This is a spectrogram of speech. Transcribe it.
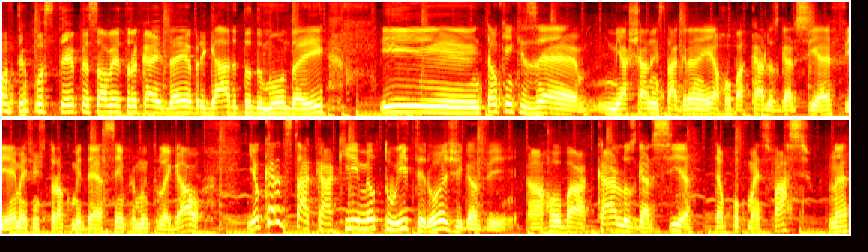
ontem eu postei, o pessoal veio trocar ideia. Obrigado a todo mundo aí. E então quem quiser me achar no Instagram aí, arroba carlosgarciafm, a gente troca uma ideia sempre muito legal. E eu quero destacar aqui meu Twitter hoje, Gavi, arroba carlosgarcia, até um pouco mais fácil, né?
